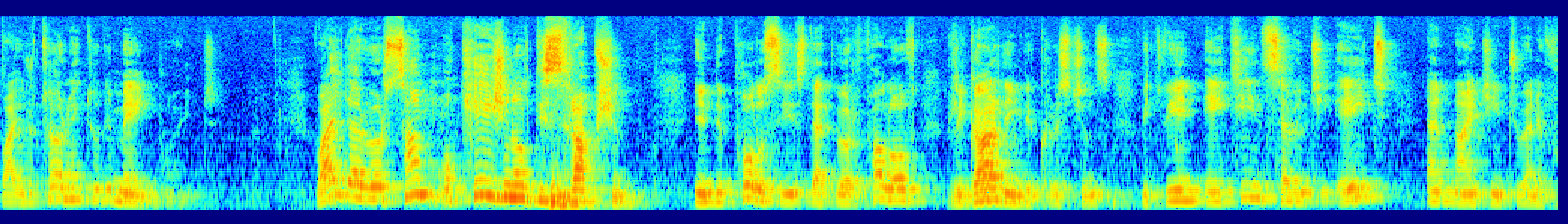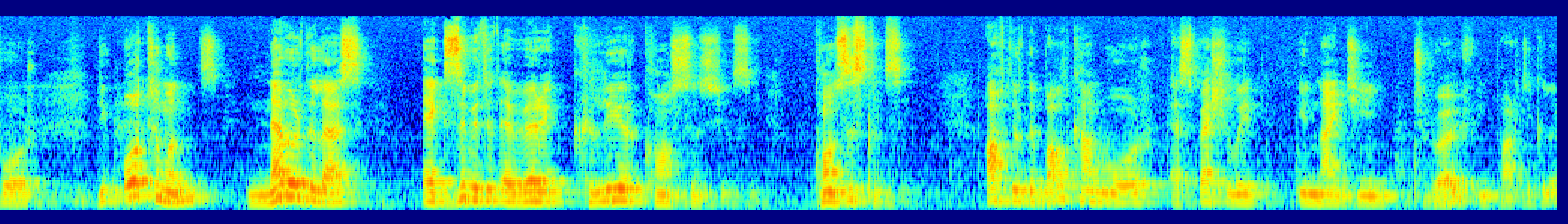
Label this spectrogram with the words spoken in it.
by returning to the main point. While there were some occasional disruption in the policies that were followed regarding the Christians between 1878 and 1924, the Ottomans nevertheless exhibited a very clear consistency. consistency. After the Balkan War, especially in 1912 in particular,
